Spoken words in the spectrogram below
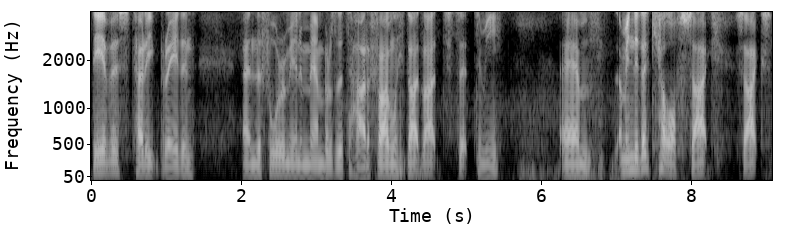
Davis, Tariq Brayden, and the four remaining members of the Tejada family. That that's it to me. Um, I mean, they did kill off Sack, Saxe,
